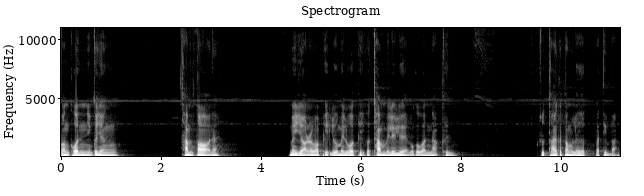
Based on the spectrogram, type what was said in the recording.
บางคนยังก็ยังทำต่อนะ ไม่ยอมรับว่าผิดหรือไม่รู้ว่าผิดก็ทำไปเรื่อยๆปรากฏว่าหนักขึ้น สุดท้ายก็ต้องเลิกปฏิบัติ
